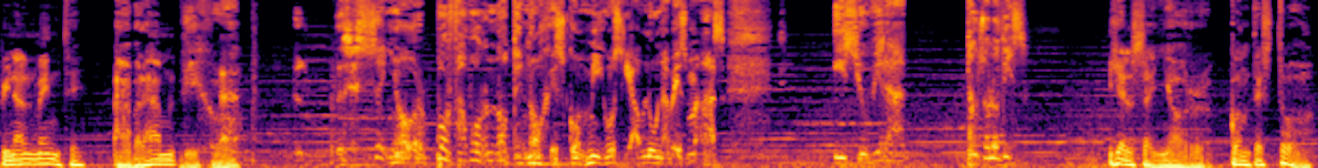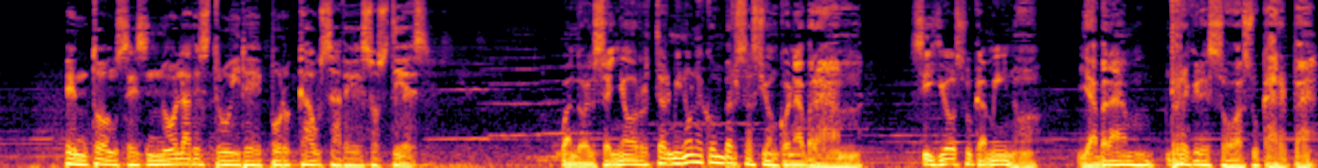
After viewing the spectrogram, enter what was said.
Finalmente, Abraham dijo, Señor, por favor no te enojes conmigo si hablo una vez más. ¿Y si hubiera tan solo 10? Y el Señor contestó, Entonces no la destruiré por causa de esos 10. Cuando el Señor terminó la conversación con Abraham, siguió su camino y Abraham regresó a su carpa.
